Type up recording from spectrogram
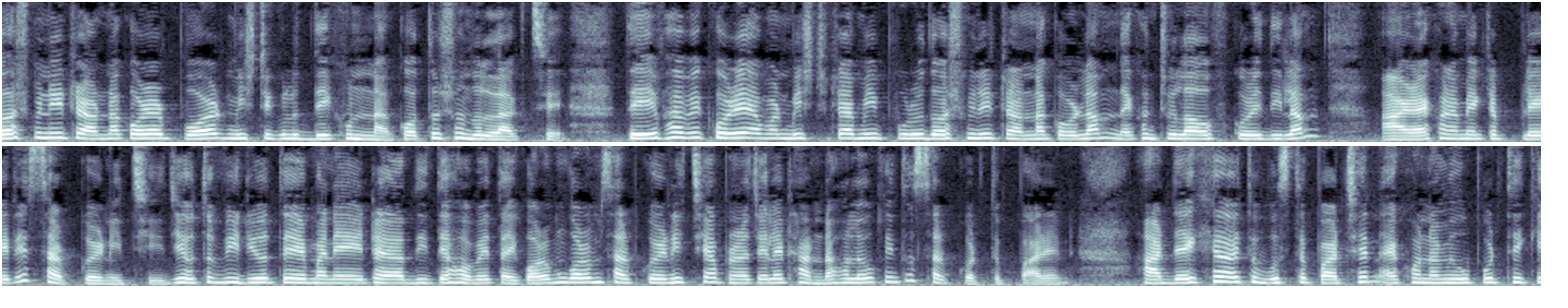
দশ মিনিট রান্না করার পর মিষ্টিগুলো দেখুন না, কত সুন্দর লাগছে। তো এইভাবে করে আমার মিষ্টিটা আমি পুরো দশ মিনিট রান্না করলাম, এখন চুলা অফ করে দিলাম। আর এখন আমি একটা প্লেটে সার্ভ করে নিচ্ছি। যেহেতু ভিডিওতে মানে এটা দিতে হবে, তাই গরম গরম সার্ভ করে নিচ্ছি, আপনারা চাইলে ঠান্ডা হলেও কিন্তু সার্ভ করতে পারেন। আর দেখে হয়তো বুঝতে পারছেন, এখন আমি উপর থেকে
